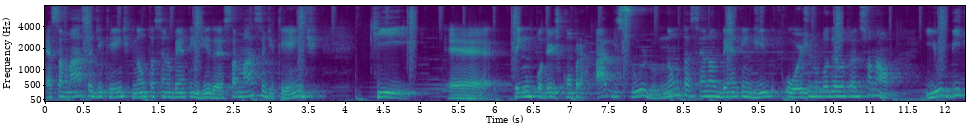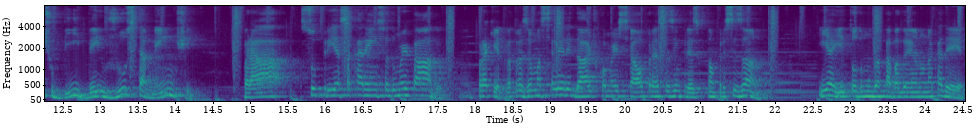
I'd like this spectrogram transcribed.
essa massa de cliente que não está sendo bem atendida, essa massa de cliente que é, tem um poder de compra absurdo, não está sendo bem atendido hoje no modelo tradicional. E o B2B veio justamente para suprir essa carência do mercado. Para quê? Para trazer uma celeridade comercial para essas empresas que estão precisando e aí todo mundo acaba ganhando na cadeia.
